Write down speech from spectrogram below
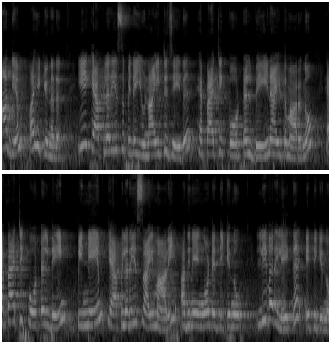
ആദ്യം വഹിക്കുന്നത്. ഈ കാപ്പിലറീസ് പിന്നെ യുണൈറ്റ് ചെയ്ത് ഹെപ്പാറ്റിക് പോർട്ടൽ വെയിൻ ആയിട്ട് മാറുന്നു. ഹെപ്പാറ്റിക് പോർട്ടൽ വെയിൻ പിന്നെയും കാപ്പിലറീസ് ആയി മാറി അതിനെ എങ്ങോട്ട് എത്തിക്കുന്നു? ലിവറിലേക്ക് എത്തിക്കുന്നു.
